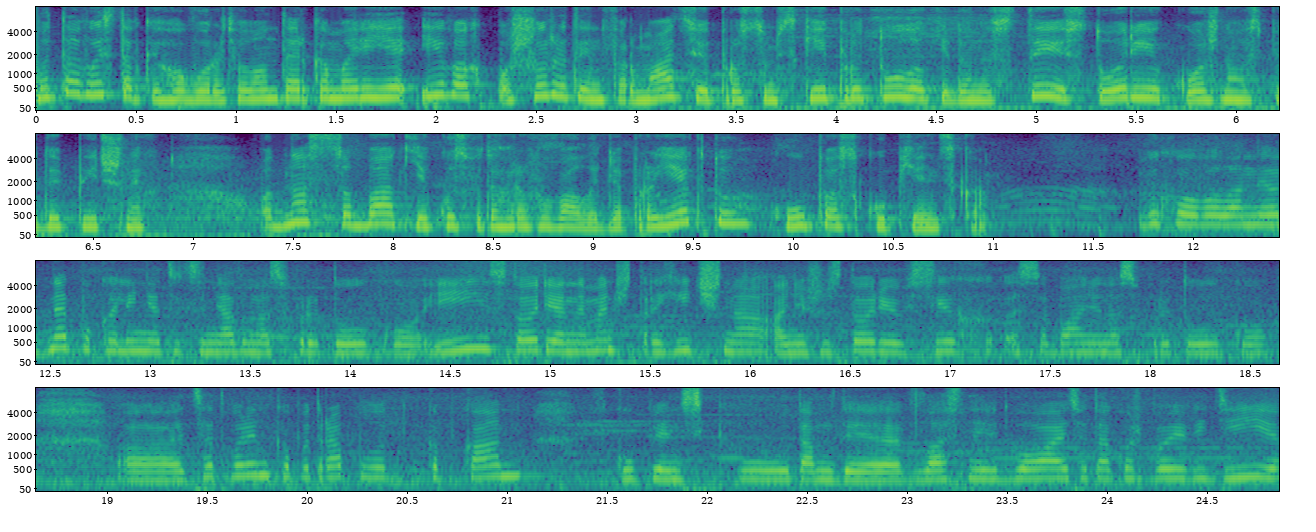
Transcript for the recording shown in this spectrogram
Мета виставки, говорить волонтерка Марія Івах, поширити інформацію про сумський притулок і донести історію кожного з підопічних. Одна з собак, яку сфотографували для проєкту – Купа з Куп'янська. Виховувала не одне покоління цуценят у нас в притулку, і історія не менш трагічна, аніж історію всіх собань у нас в притулку. Е, Ця тваринка потрапила в капкан в Куп'янську, там, де власне відбуваються також бойові дії.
